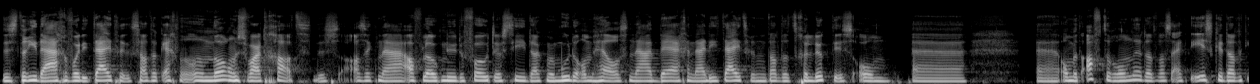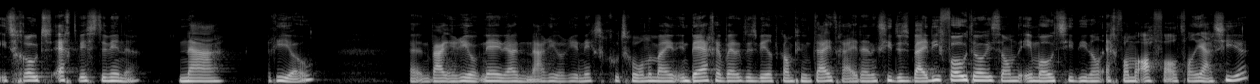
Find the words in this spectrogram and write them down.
Dus drie dagen voor die tijdrit, ik zat ook echt een enorm zwart gat. Dus als ik na afloop nu de foto's zie dat ik mijn moeder omhels na bergen, na die tijdrit, dat het gelukt is om, uh, uh, om het af te ronden. Dat was eigenlijk de eerste keer dat ik iets groots echt wist te winnen. Na Rio. En waar in Rio, nee, na, Rio, Rio niks goeds gewonnen. Maar in, in Bergen werd ik dus wereldkampioen tijdrijden. En ik zie dus bij die foto is dan de emotie die dan echt van me afvalt. Van ja, zie je?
